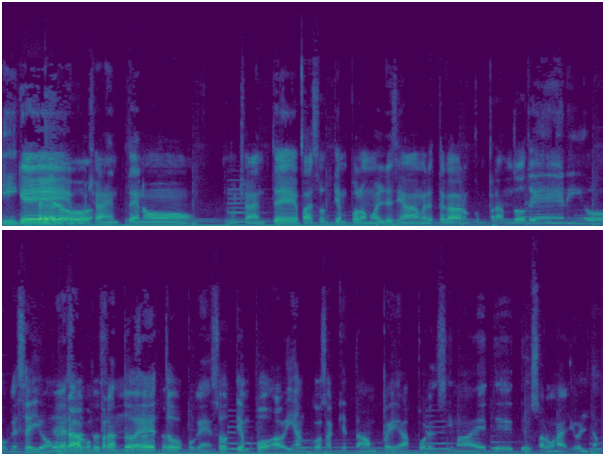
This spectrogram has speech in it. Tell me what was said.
Y que Pero- mucha gente no, mucha gente para esos tiempos a lo mejor decía, ah, mira este cabrón comprando tenis o qué sé yo, mira Exacto, comprando exacto, esto, exacto. porque en esos tiempos habían cosas que estaban pegadas por encima de, de- de usar una Jordan.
